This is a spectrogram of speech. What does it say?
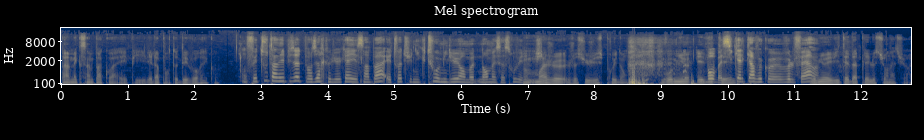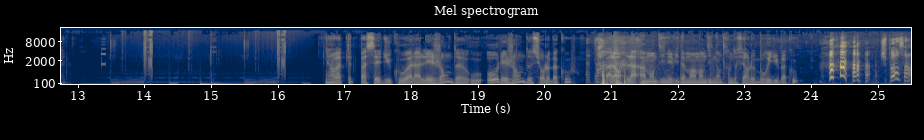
pas un mec sympa, quoi. Et puis il est là pour te dévorer, quoi. On fait tout un épisode pour dire que le yokai est sympa et toi tu niques tout au milieu en mode non mais ça se trouve il est Moi, je, je suis juste prudent. Vaut mieux éviter. Bon bah si quelqu'un veut, veut le faire. Vaut mieux éviter d'appeler le surnaturel. Et on va peut-être passer du coup à la légende ou aux légendes sur le Baku. Attends, Bah alors là, Amandine, évidemment, Amandine est en train de faire le bruit du Baku. je pense hein.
